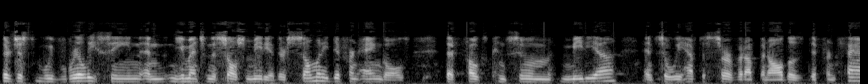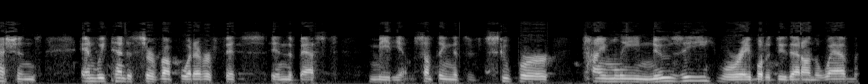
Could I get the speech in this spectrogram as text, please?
they're just we've really seen, and you mentioned the social media. There's so many different angles that folks consume media, and so we have to serve it up in all those different fashions. And we tend to serve up whatever fits in the best medium. Something that's super timely, newsy. We're able to do that on the web.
